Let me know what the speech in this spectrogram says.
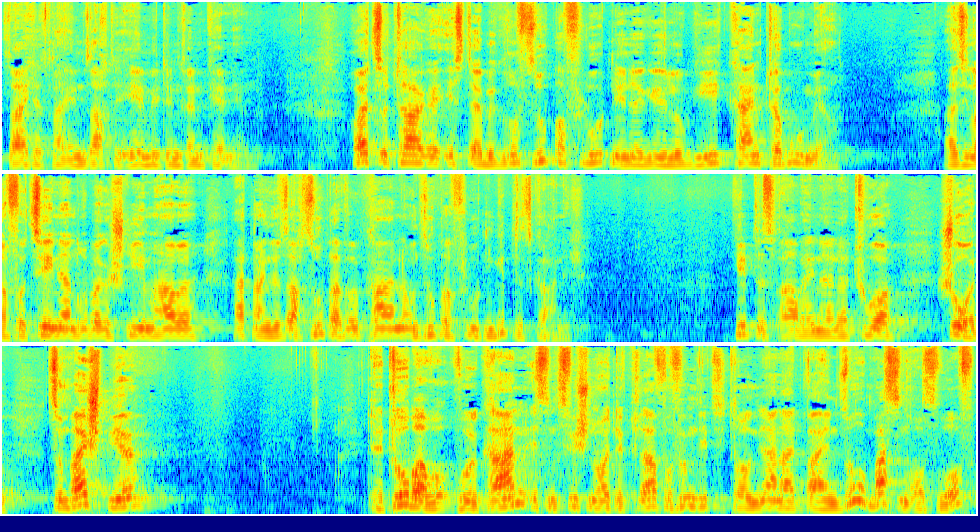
sage ich jetzt mal eben, sagte eben mit dem Grand Canyon. Heutzutage ist der Begriff Superfluten in der Geologie kein Tabu mehr. Als ich noch vor zehn Jahren darüber geschrieben habe, hat man gesagt, Supervulkane und Superfluten gibt es gar nicht. Gibt es aber in der Natur schon. Zum Beispiel der Toba-Vulkan ist inzwischen heute klar, vor 75.000 Jahren war ein so Massenauswurf,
